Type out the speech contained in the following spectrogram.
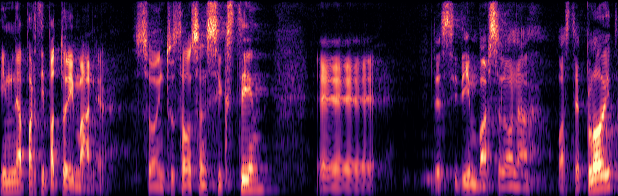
in a participatory manner. So in 2016, the city in Barcelona was deployed,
